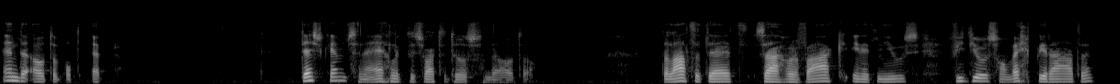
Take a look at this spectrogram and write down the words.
en de Autobot app. Dashcams zijn eigenlijk de zwarte doos van de auto. De laatste tijd zagen we vaak in het nieuws video's van wegpiraten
